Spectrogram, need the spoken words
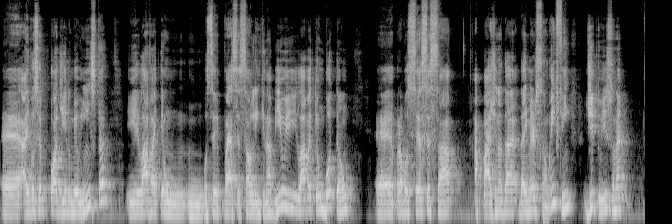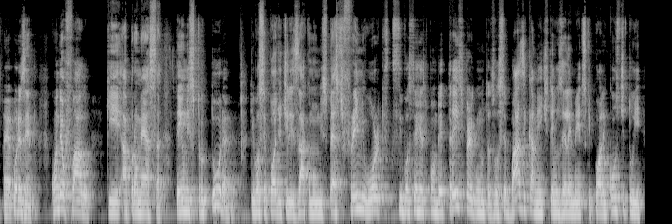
é, aí você pode ir no meu Insta e lá vai ter um, um, você vai acessar o link na bio e lá vai ter um botão é, para você acessar a página da, da imersão. Enfim, dito isso, né? É, por exemplo, quando eu falo que a promessa tem uma estrutura que você pode utilizar como uma espécie de framework. Se você responder três perguntas, você basicamente tem os elementos que podem constituir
